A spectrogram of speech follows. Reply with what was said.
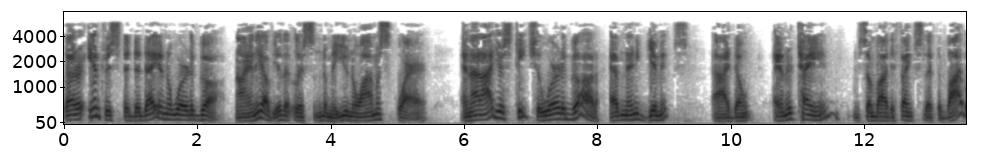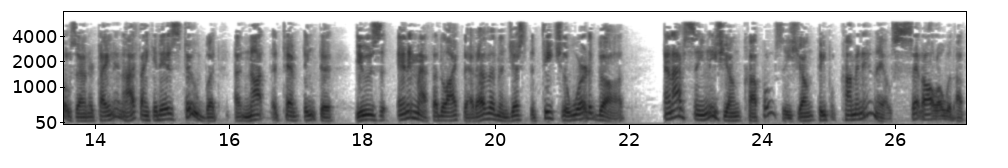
that are interested today in the Word of God. Now, any of you that listen to me, you know I'm a squire, and I just teach the Word of God. I haven't any gimmicks. I don't entertain. If somebody thinks that the Bible's entertaining, I think it is too, but I'm not attempting to use any method like that other than just to teach the Word of God. And I've seen these young couples, these young people coming in, they'll sit all over the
